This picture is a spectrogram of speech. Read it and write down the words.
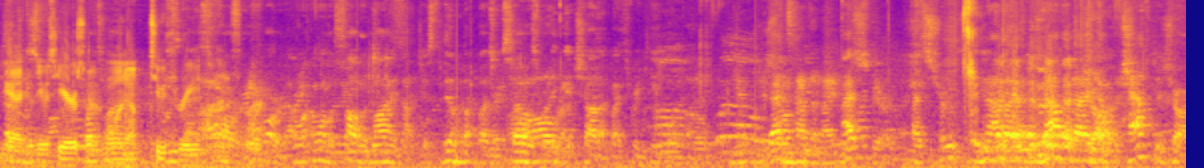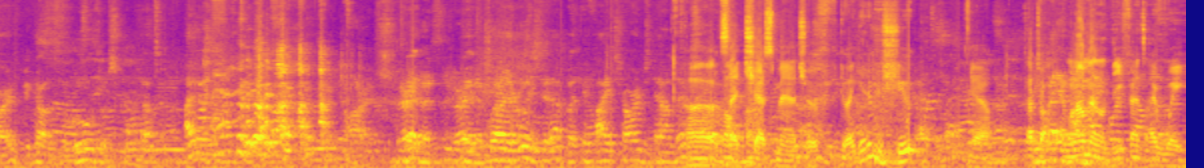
Yeah, because he was here, so it was one, two, three, and I four. want, I want a solid line, not just them, but by themselves, where they get shot at by three people. That's, don't the knightly That's, spirit. that's true. And now that, now that I don't have to charge because the rules are screwed up, I don't have to. All right, very good, very good. But I really should have, but if I charge down there. Uh, It's that chess match of, do I get him to shoot? Yeah. That's why, when I'm on defense, I wait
